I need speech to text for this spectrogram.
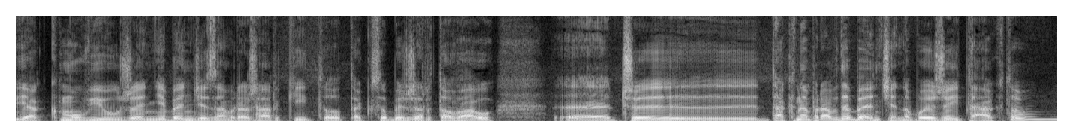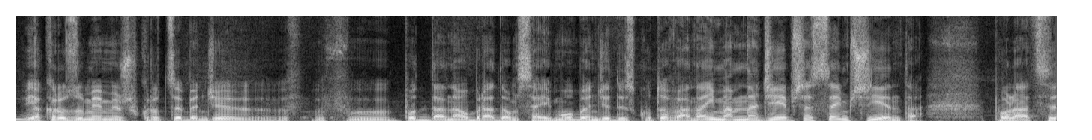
jak mówił, że nie będzie zamrażarki, to tak sobie żartował, e, czy tak naprawdę będzie? No bo jeżeli tak, to jak rozumiem już wkrótce będzie poddana obradom Sejmu, będzie dyskutowana i mam nadzieję przez Sejm przyjęta. Polacy,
